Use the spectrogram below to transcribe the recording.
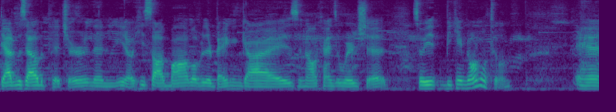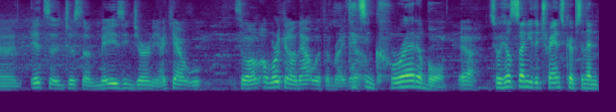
dad was out of the picture, and then you know he saw mom over there banging guys and all kinds of weird shit. So he became normal to him, and it's a, just an amazing journey. I can't. So I'm, I'm working on that with him right That's now. That's incredible. yeah, So he'll send you the transcripts, and then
